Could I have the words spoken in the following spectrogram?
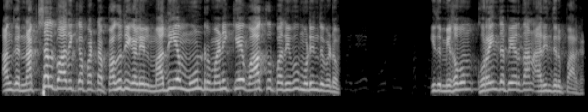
அங்கு நக்சல் பாதிக்கப்பட்ட பகுதிகளில் மதியம் மூன்று மணிக்கே வாக்குப்பதிவு முடிந்துவிடும். இது மிகவும் குறைந்த பேர் தான் அறிந்திருப்பார்கள்.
